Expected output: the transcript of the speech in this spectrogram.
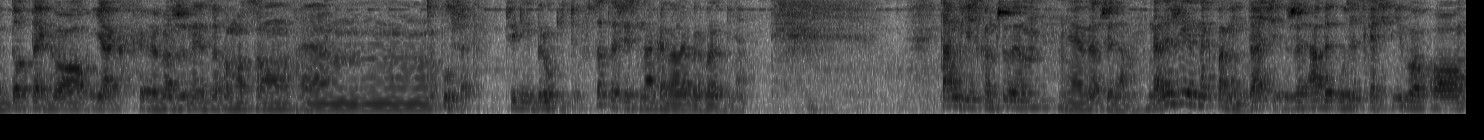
do tego, jak ważymy za pomocą em, puszek, czyli brukitów, co też jest na kanale Browar. Tam, gdzie skończyłem, e, zaczynam. Należy jednak pamiętać, że aby uzyskać piwo o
